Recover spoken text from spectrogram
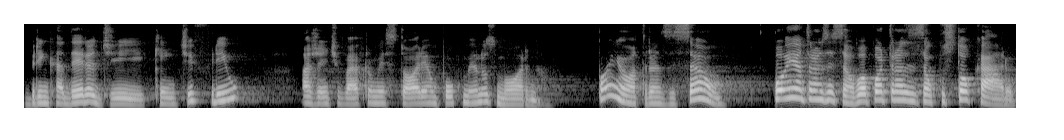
brincadeira de quente e frio, a gente vai para uma história um pouco menos morna. Ponham a transição? Põe a transição, vou pôr transição, custou caro.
